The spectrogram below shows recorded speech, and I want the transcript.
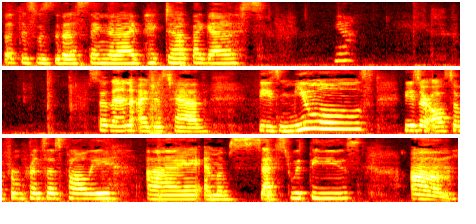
But this was the best thing that I picked up, I guess. Yeah. So then I just have these mules. These are also from Princess Polly. I am obsessed with these. Um,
